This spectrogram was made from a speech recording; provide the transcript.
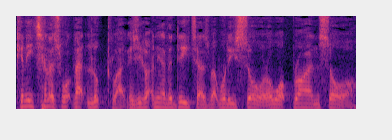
Can he tell us what that looked like? Has he got any other details about what he saw or what Brian saw?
